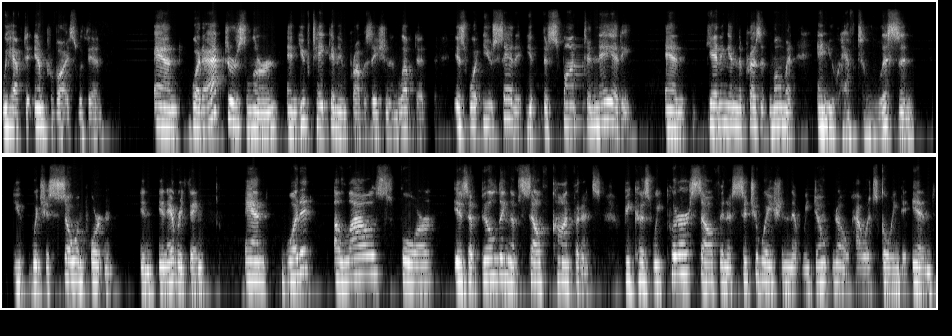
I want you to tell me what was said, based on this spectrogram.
we have to improvise within. And what actors learn, and you've taken improvisation and loved it, is what you said the spontaneity and getting in the present moment and you have to listen you which is so important in in everything and what it allows for is a building of self-confidence because we put ourselves in a situation that we don't know how it's going to end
